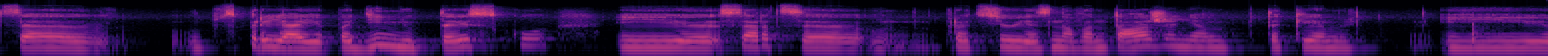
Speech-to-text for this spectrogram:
Це сприяє падінню тиску, і серце працює з навантаженням таким, і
